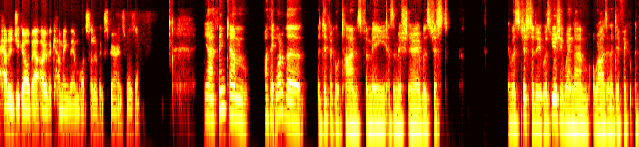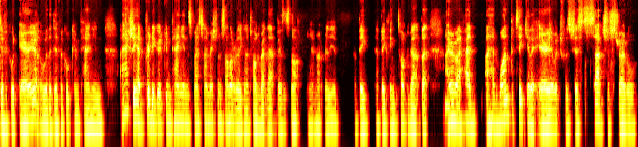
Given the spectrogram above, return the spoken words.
how did you go about overcoming them? What sort of experience was it? Yeah, I think um, I think one of the the difficult times for me as a missionary was just it was just to do it was usually when um when I was in a difficult a difficult area or with a difficult companion. I actually had pretty good companions most of my mission, so I'm not really going to talk about that because it's not you know not really a, a big a big thing to talk about. But I mm. remember I had I had one particular area which was just such a struggle.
